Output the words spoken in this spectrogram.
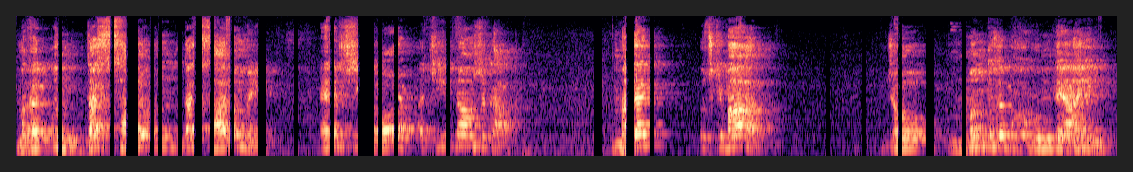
مگر ان دس سالوں ان دس سالوں میں N F C award achieve نہ ہو سکا۔ مگر اس کے بعد جو منتخب حکومتیں آئیں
